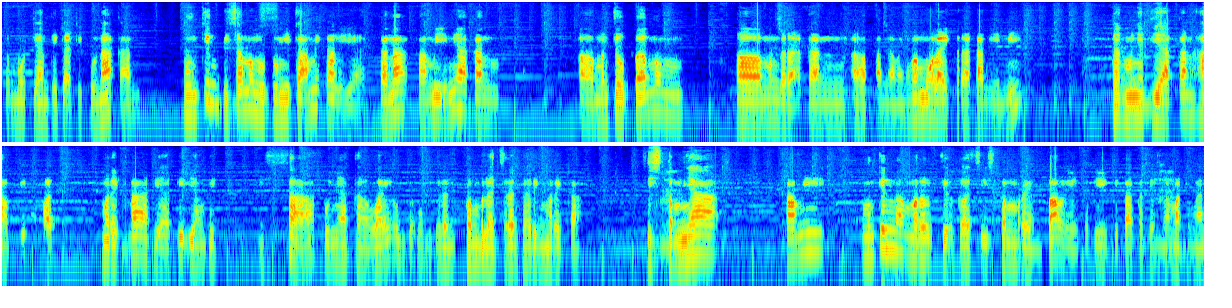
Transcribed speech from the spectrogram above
kemudian tidak digunakan mungkin bisa menghubungi kami kali ya karena kami ini akan uh, mencoba mem, uh, menggerakkan apa namanya memulai gerakan ini dan menyediakan HP buat mereka adik-adik yang bisa punya gawai untuk pembelajaran pembelajaran daring mereka sistemnya hmm. kami mungkin merujuk ke sistem rental ya jadi kita kerjasama hmm. dengan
